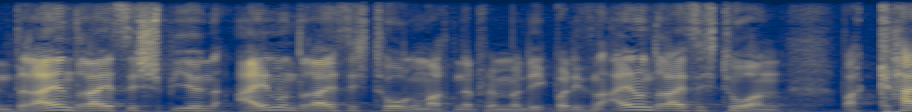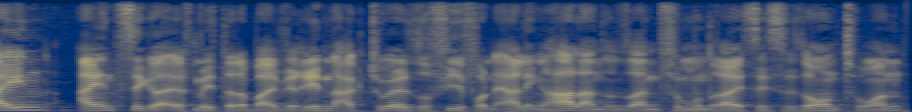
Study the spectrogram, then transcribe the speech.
in 33 Spielen 31 Tore gemacht in der Premier League. Bei diesen 31 Toren war kein einziger Elfmeter dabei. Wir reden aktuell so viel von Erling Haaland und seinen 35 Saisontoren.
